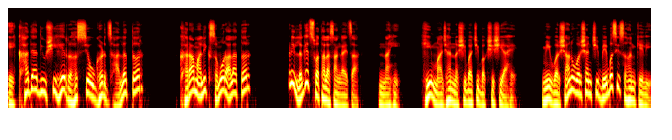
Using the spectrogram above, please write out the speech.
एखाद्या दिवशी हे रहस्य उघड झालं तर? खरा मालिक समोर आला तर? आणि लगेच स्वतःला सांगायचा नाही ही माझ्या नशिबाची बक्षिशी आहे. मी वर्षानुवर्षांची बेबसी सहन केली.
